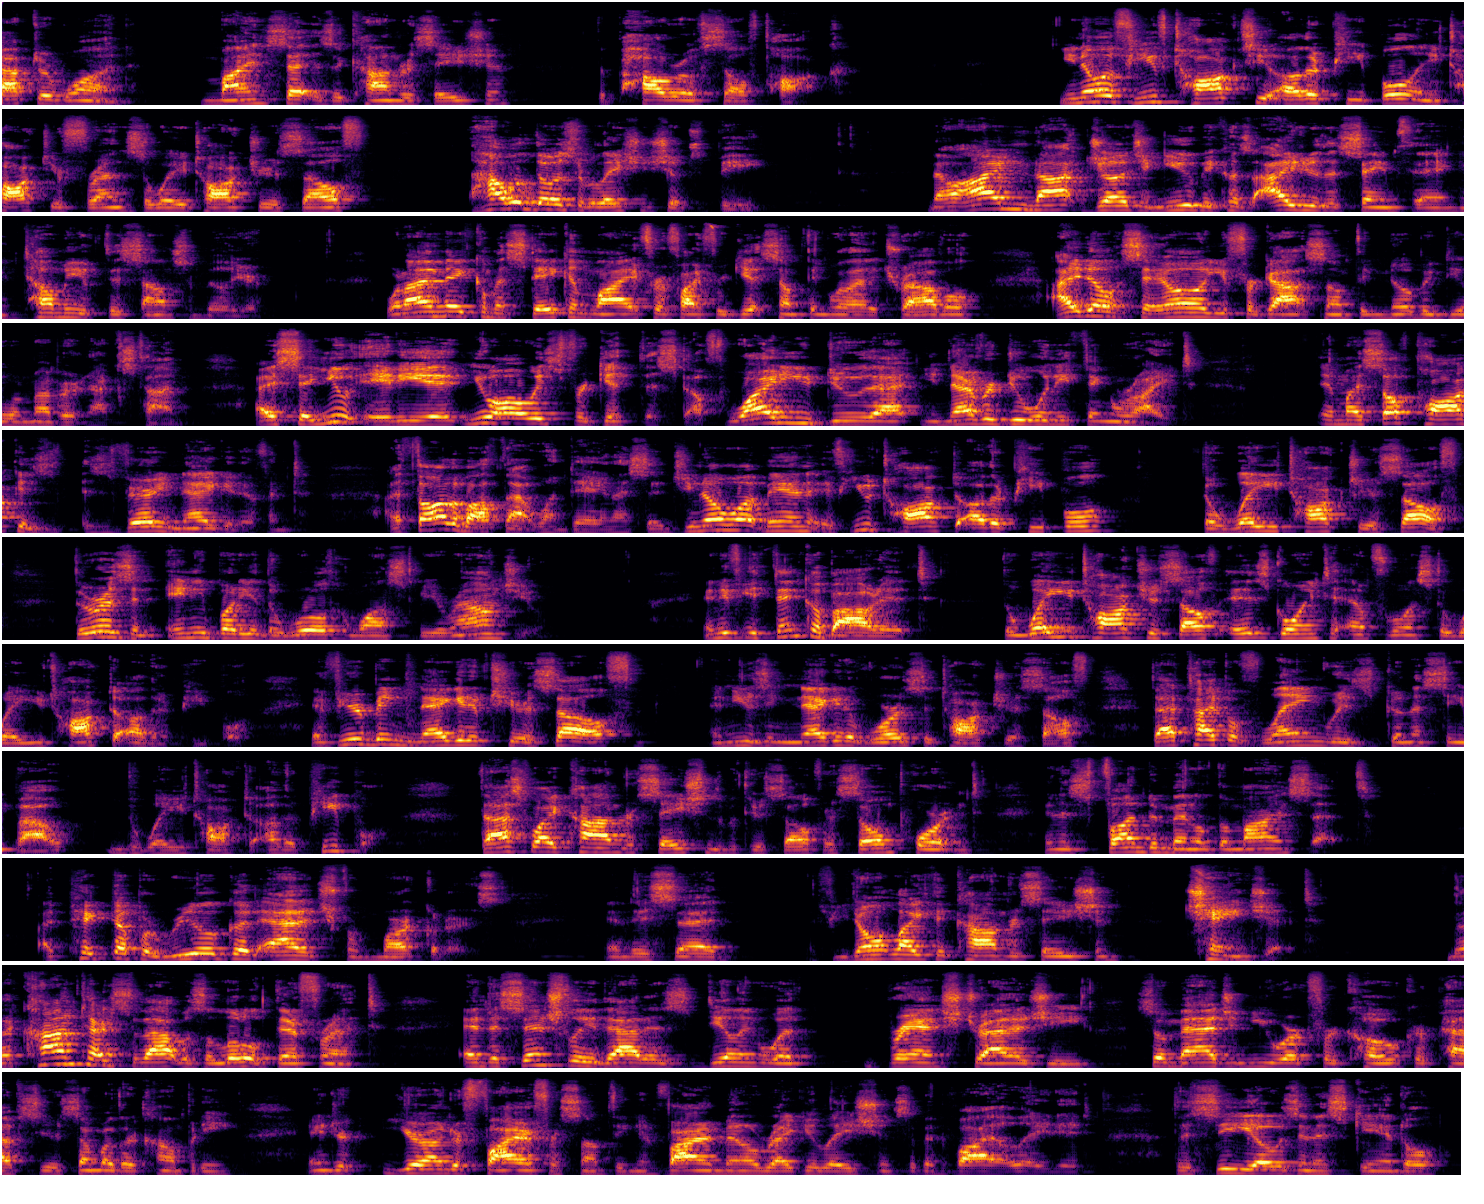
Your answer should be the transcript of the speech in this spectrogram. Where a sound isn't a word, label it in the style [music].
Chapter 1 Mindset is a Conversation The Power of Self Talk. You know, if you've talked to other people and you talk to your friends the way you talk to yourself, how would those relationships be? Now, I'm not judging you because I do the same thing, and tell me if this sounds familiar. When I make a mistake in life or if I forget something while I travel, I don't say, oh, you forgot something, no big deal, remember it next time. I say, you idiot, you always forget this stuff. Why do you do that? You never do anything right. And my self talk is, is very negative. And I thought about that one day and I said, you know what, man? If you talk to other people the way you talk to yourself, there isn't anybody in the world who wants to be around you. And if you think about it, the way you talk to yourself is going to influence the way you talk to other people. If you're being negative to yourself and using negative words to talk to yourself, that type of language is going to seep out the way you talk to other people. That's why conversations with yourself are so important and is fundamental to mindset. I picked up a real good adage from marketers, and they said, if you don't like the conversation, change it. The context of that was a little different, and essentially that is dealing with brand strategy. So imagine you work for Coke or Pepsi or some other company, and you're, you're under fire for something, environmental regulations have been violated, the CEO is in a scandal,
